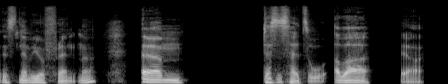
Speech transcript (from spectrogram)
is never your friend, ne? Ähm, das ist halt so, aber ja.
